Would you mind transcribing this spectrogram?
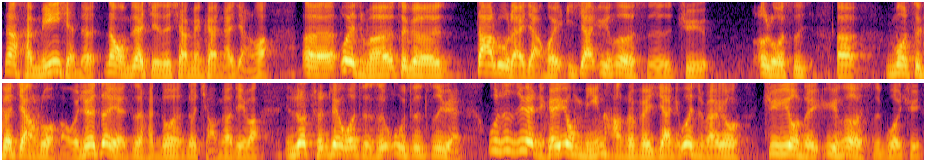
那很明显的，那我们再接着下面看来讲的话，呃，为什么这个大陆来讲会一家运二十去俄罗斯呃莫斯科降落哈？我觉得这也是很多很多巧妙的地方。你说纯粹我只是物资资源，物资资源你可以用民航的飞机啊，你为什么要用军用的运二十过去？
